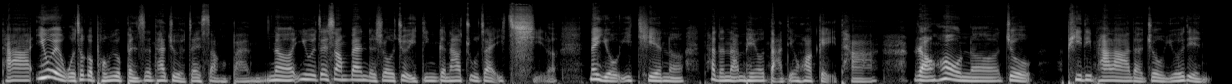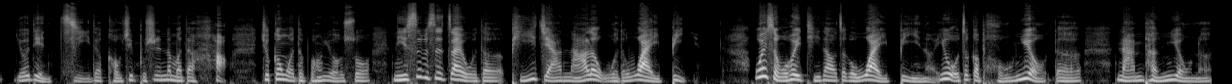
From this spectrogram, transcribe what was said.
他因为我这个朋友本身他就有在上班，那因为在上班的时候就已经跟他住在一起了。那有一天呢，她的男朋友打电话给她，然后呢就。噼里啪啦的，就有点有点急的口气，不是那么的好，就跟我的朋友说：“你是不是在我的皮夹拿了我的外币？”为什么会提到这个外币呢？因为我这个朋友的男朋友呢，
